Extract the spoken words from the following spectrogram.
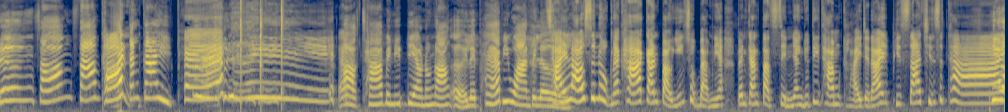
หนึ่งสองสามค้อนกันไกรแพ้ ออกอกช้าไปนิดเดียวน้องๆ เอ๋ยเลยแพ้พี่วานไปเลย ใช้แล้วสนุกนะคะ การเป่ายิงฉุบแบบเนี้ยเป็นการตัดสินอย่างยุติธรรมใครจะได้พิซซ่าชิ้นสุดท้ายพี่โล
